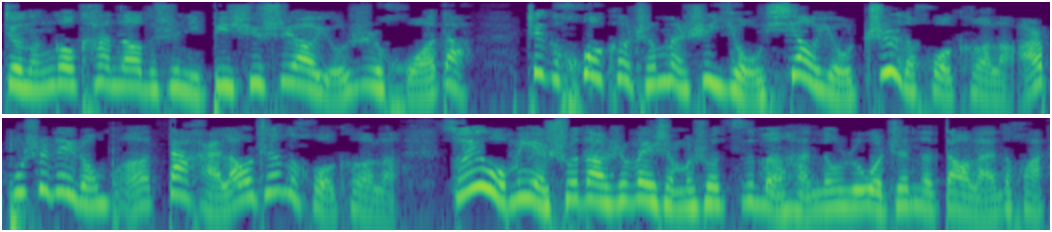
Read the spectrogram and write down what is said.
就能够看到的是，你必须是要有日活的，这个获客成本是有效有质的获客了，而不是那种呃大海捞针的获客了。所以我们也说到是为什么说资本寒冬如果真的到来的话，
